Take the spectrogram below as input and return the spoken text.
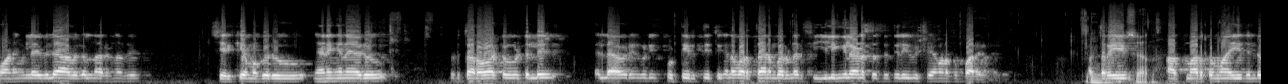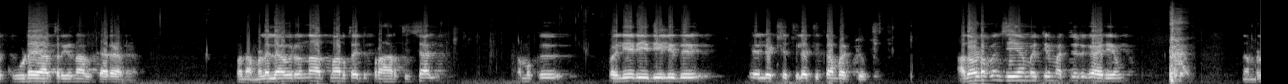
മോർണിംഗ് ലൈവിലെ ആളുകൾ എന്ന് ശരിക്കും നമുക്കൊരു ഞാനിങ്ങനെ ഒരു ഒരു തറവാട്ട് വീട്ടിൽ എല്ലാവരും കൂടി കുട്ടിയിരുത്തിയിട്ട് ഇങ്ങനെ വർത്താനം പറയുന്ന ഒരു ഫീലിംഗിലാണ് സത്യത്തിൽ ഈ വിഷയങ്ങളൊക്കെ പറയുന്നത്. അത്രയും ആത്മാർത്ഥമായി ഇതിന്റെ കൂടെ യാത്ര ചെയ്യുന്ന ആൾക്കാരാണ്. അപ്പൊ നമ്മളെല്ലാവരും ഒന്ന് ആത്മാർത്ഥമായിട്ട് പ്രാർത്ഥിച്ചാൽ നമുക്ക് വലിയ രീതിയിൽ ഇത് ലക്ഷ്യത്തിലെത്തിക്കാൻ പറ്റും. അതോടൊപ്പം ചെയ്യാൻ പറ്റിയ മറ്റൊരു കാര്യം നമ്മൾ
